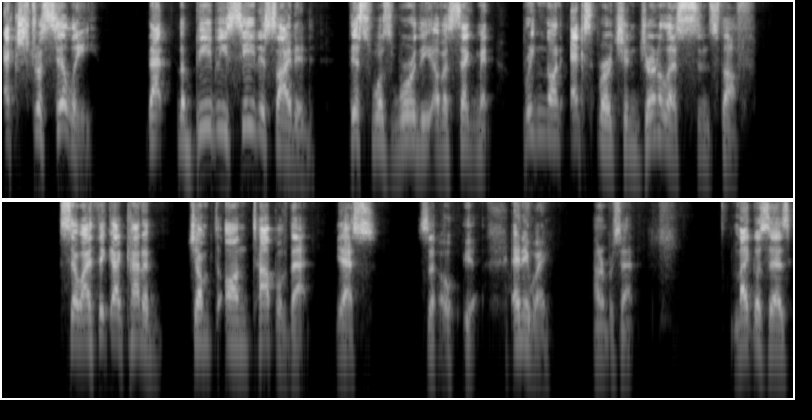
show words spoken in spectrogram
extra silly that the BBC decided this was worthy of a segment bringing on experts and journalists and stuff. So I think I kind of jumped on top of that. Yes. So yeah. Anyway, 100%. Michael says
